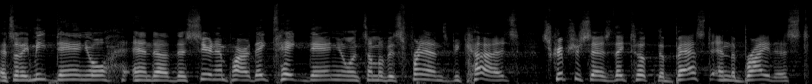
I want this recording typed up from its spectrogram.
And so they meet Daniel, and uh, the Assyrian Empire, they take Daniel and some of his friends because Scripture says they took the best and the brightest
